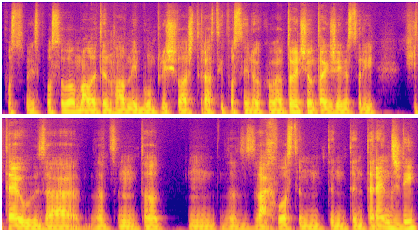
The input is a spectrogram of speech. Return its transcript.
postupným spôsobom, ale ten hlavný boom prišiel až teraz v tých posledných rokoch. A to je väčšinou tak, že investori chytajú za, za, ten, to, za chvost ten, ten, ten trend vždy.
